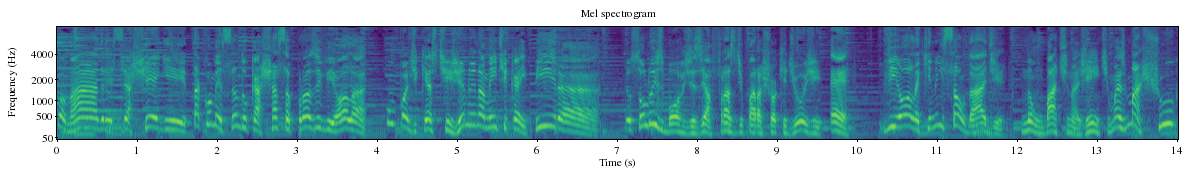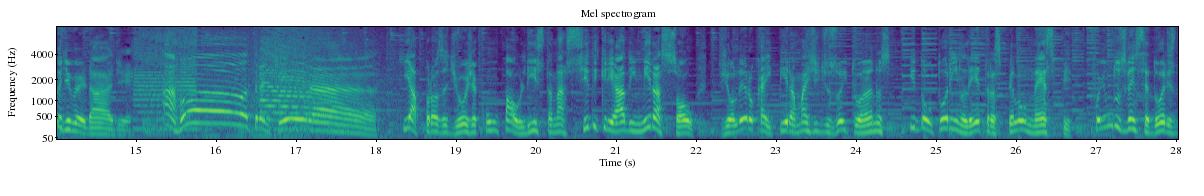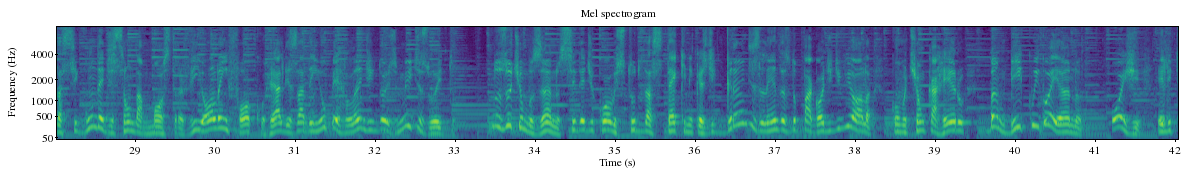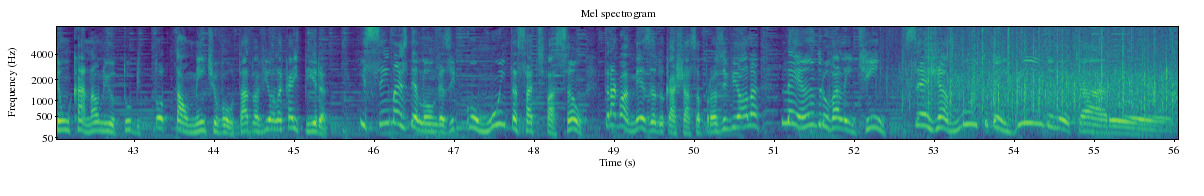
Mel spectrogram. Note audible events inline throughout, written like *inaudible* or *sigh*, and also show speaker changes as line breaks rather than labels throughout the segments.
comadre, se achegue! Tá começando Cachaça Prosa e Viola, um podcast genuinamente caipira. Eu sou Luiz Borges e a frase de para-choque de hoje é: Viola que nem saudade, não bate na gente, mas machuca de verdade. Arro, tranqueira! E a prosa de hoje é com um paulista nascido e criado em Mirassol, violeiro caipira há mais de 18 anos e doutor em letras pela Unesp. Foi um dos vencedores da segunda edição da mostra Viola em Foco, realizada em Uberlândia em 2018. Nos últimos anos, se dedicou ao estudo das técnicas de grandes lendas do pagode de viola, como Tião Carreiro, Bambico e Goiano. Hoje, ele tem um canal no YouTube totalmente voltado à viola caipira. E sem mais delongas e com muita satisfação, trago à mesa do Cachaça Prosa e Viola, Leandro Valentim. Seja muito bem-vindo, meu caro!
